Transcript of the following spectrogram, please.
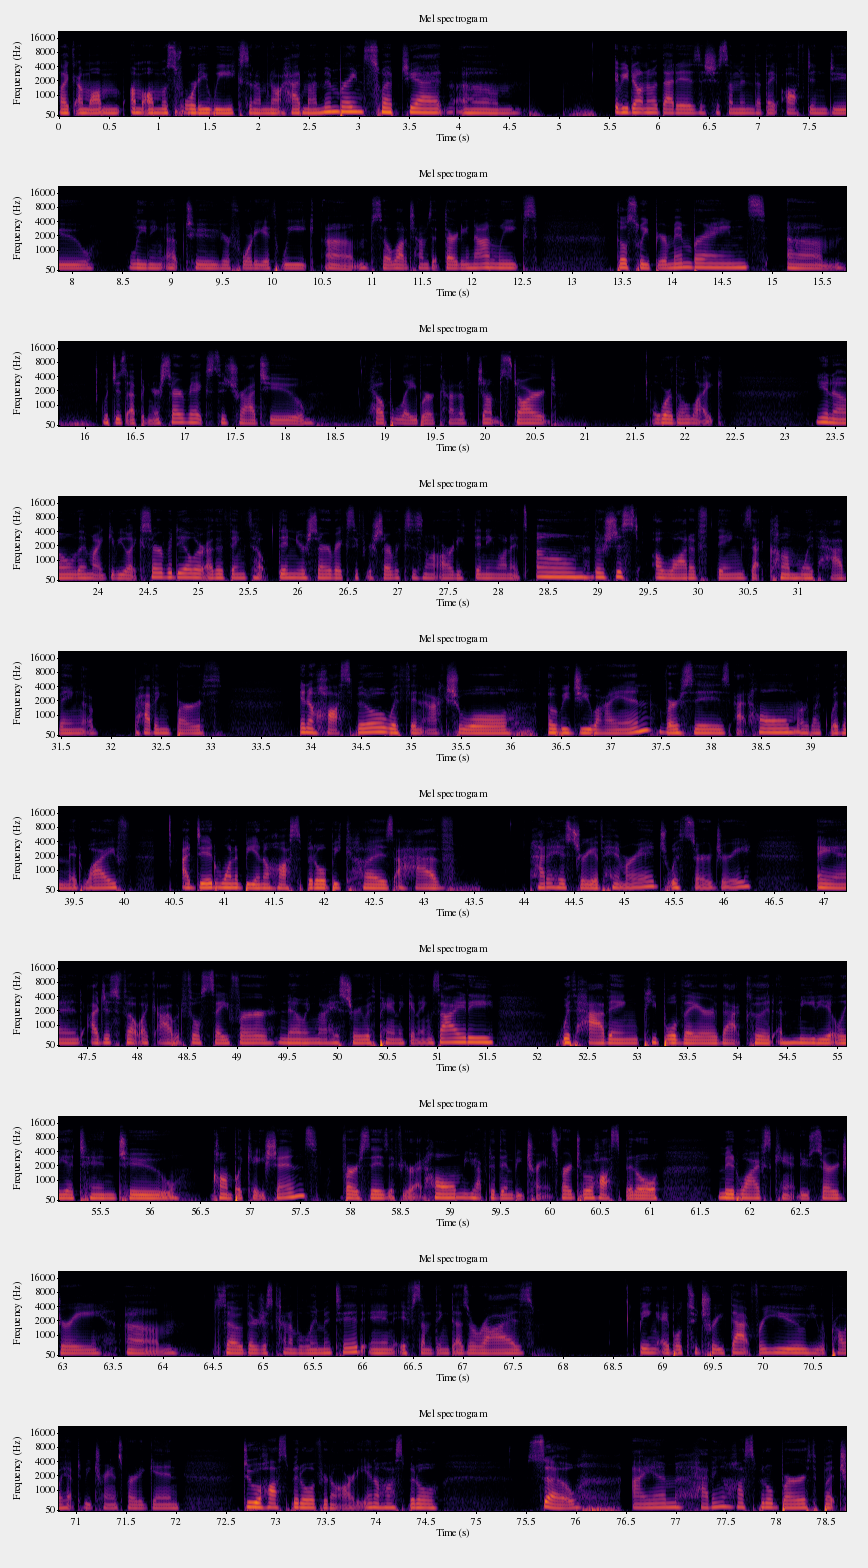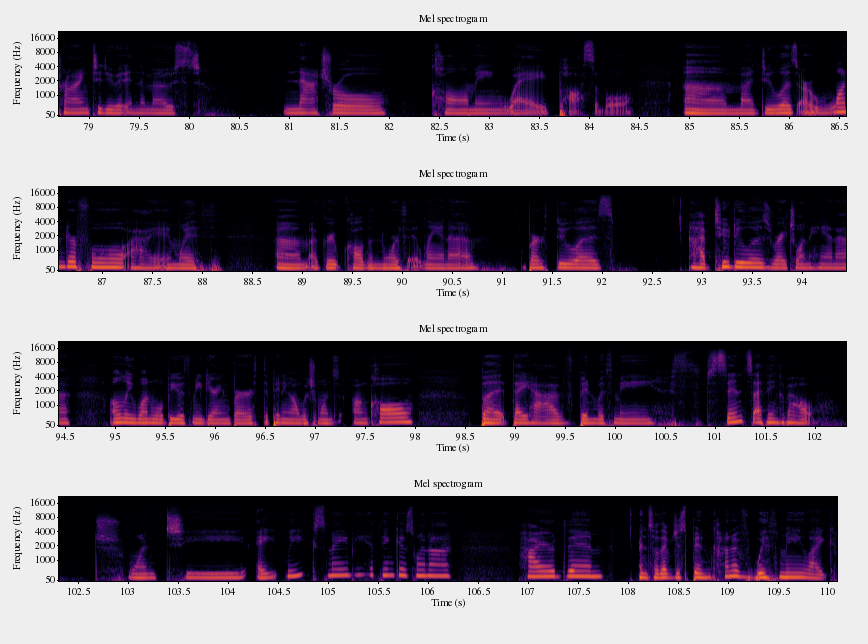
Like I'm on, I'm almost 40 weeks and I'm not had my membrane swept yet. Um, if you don't know what that is, it's just something that they often do leading up to your 40th week. Um, so a lot of times at 39 weeks, they'll sweep your membranes, um, which is up in your cervix to try to help labor kind of jumpstart. Or they'll like, you know, they might give you like Cervidil or other things to help thin your cervix if your cervix is not already thinning on its own. There's just a lot of things that come with having a having birth in a hospital with an actual OBGYN versus at home or like with a midwife. I did want to be in a hospital because I have had a history of hemorrhage with surgery. And I just felt like I would feel safer knowing my history with panic and anxiety, with having people there that could immediately attend to complications versus if you're at home, you have to then be transferred to a hospital. Midwives can't do surgery. Um, so they're just kind of limited in if something does arise, being able to treat that for you. You would probably have to be transferred again to a hospital if you're not already in a hospital. So I am having a hospital birth, but trying to do it in the most natural, calming way possible. Um, my doulas are wonderful. I am with um, a group called the North Atlanta Birth Doulas. I have two doulas, Rachel and Hannah. Only one will be with me during birth, depending on which one's on call. But they have been with me since I think about 28 weeks, maybe, I think is when I hired them. And so they've just been kind of with me, like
